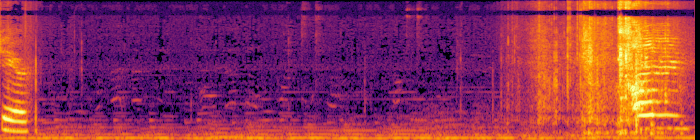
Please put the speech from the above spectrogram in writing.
share. Um.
